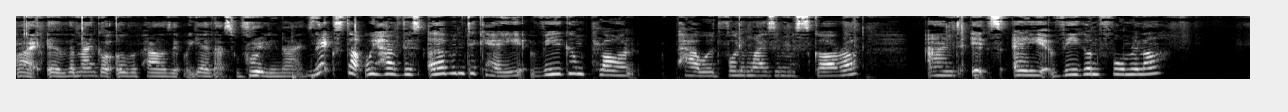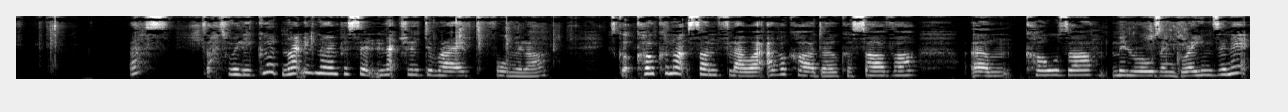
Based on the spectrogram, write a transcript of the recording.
Right, uh, the mango overpowers it. But yeah, that's really nice. Next up, we have this Urban Decay Vegan Plant Powered Volumizing Mascara. And it's a vegan formula. That's that's really good. 99% naturally derived formula. It's got coconut, sunflower, avocado, cassava, um, colza, minerals and grains in it.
